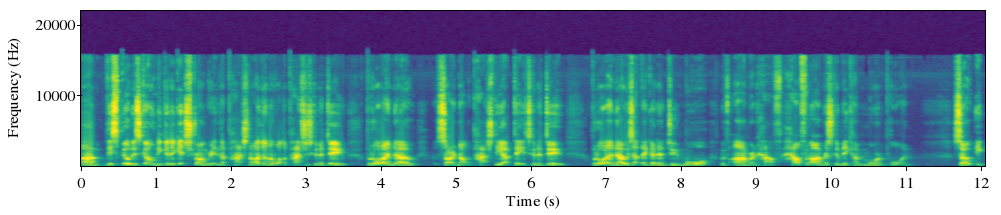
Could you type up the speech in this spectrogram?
Um, this build is only going to get stronger in the patch. Now, I don't know what the patch is going to do, but all I know... Sorry, not the patch. The update is going to do. But all I know is that they're going to do more with armor and health. Health and armor is going to become more important. So it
